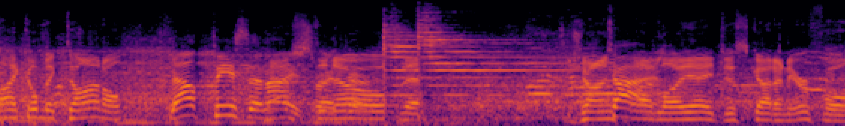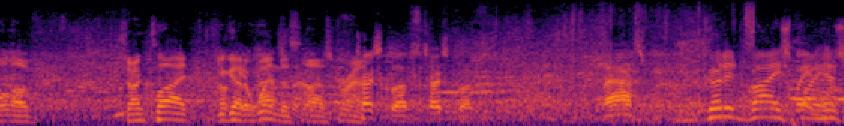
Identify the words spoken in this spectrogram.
Michael McDonald Mouthpiece and has ice to know there. that Jean-Claude Leuyer just got an earful of Jean-Claude, you got to win this last round. Touch gloves, touch gloves. Last one. Good advice by his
